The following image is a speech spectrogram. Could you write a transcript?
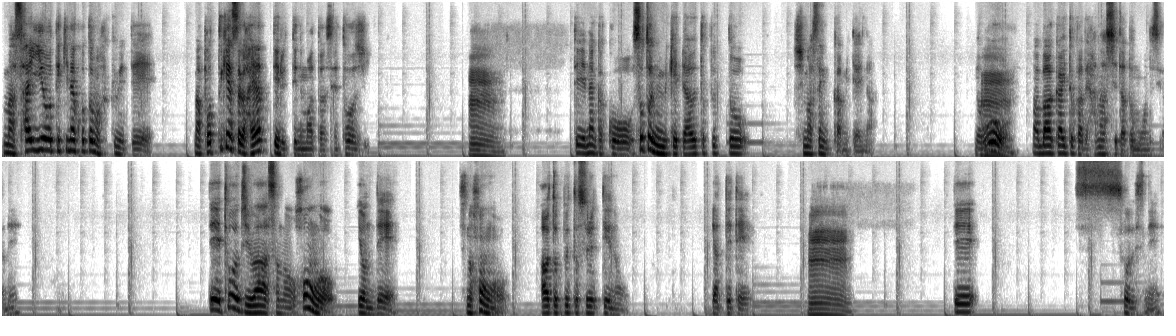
まあ、採用的なことも含めて、まあ、ポッドキャストが流行ってるっていうのもあったんですね、当時。うん。で、なんかこう、外に向けてアウトプットしませんかみたいなのを、うんまあ、バー会とかで話してたと思うんですよね。で、当時はその本を読んで、その本をアウトプットするっていうのをやってて、うん。で、そうですね。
